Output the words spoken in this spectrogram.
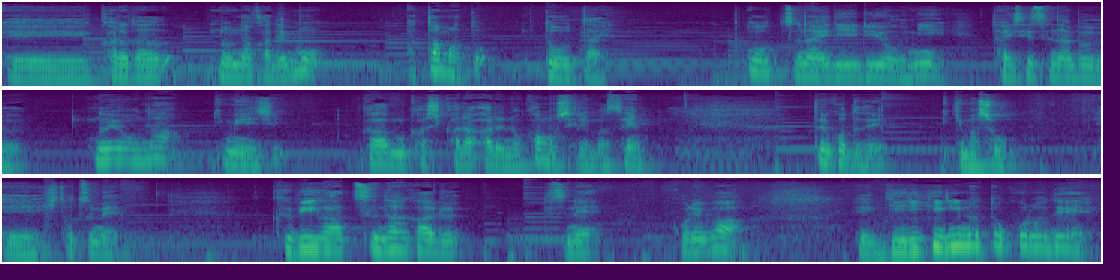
えー、体の中でも頭と胴体をつないでいるように大切な部分のようなイメージが昔からあるのかもしれません。ということでいきましょう。えー、1つ目首がつながるですね。これは、え、ギリギリのところで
